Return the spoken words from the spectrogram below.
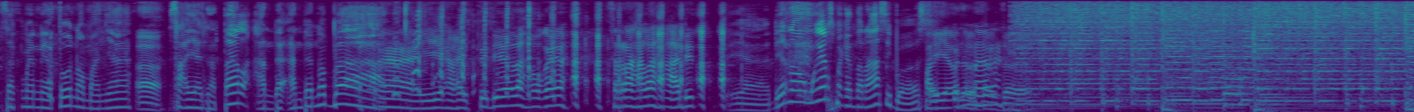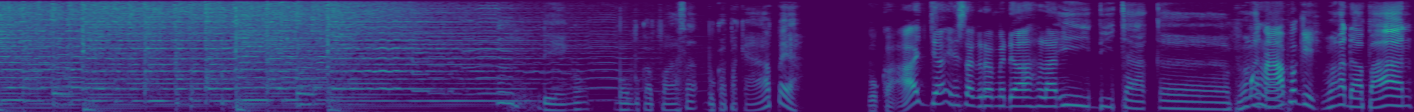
segmennya tuh namanya Ah. Saya nyetel, Anda Anda nebak Nah, iya itu dia lah pokoknya serahlah Adit. Iya, dia ngomongnya harus pakai intonasi bos iya betul, bener. betul, betul. Bingung mau buka puasa, buka pakai apa ya? Buka aja Instagramnya Dahlan. Idi cakep. Emang ada- kenapa Ki? Emang ada apaan?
